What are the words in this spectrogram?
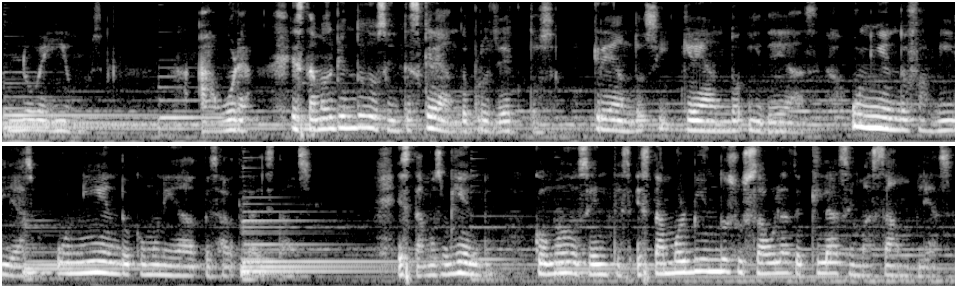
no veíamos. Ahora estamos viendo docentes creando proyectos, creando, sí, creando ideas, uniendo familias, uniendo comunidad a pesar de la distancia. Estamos viendo cómo docentes están volviendo sus aulas de clase más amplias,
